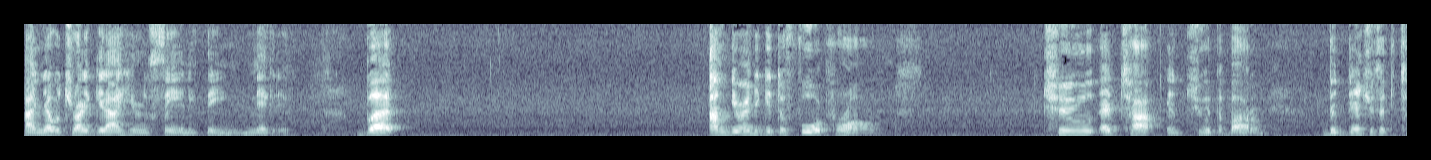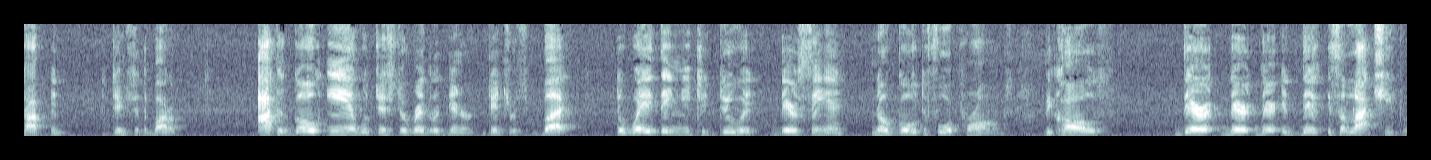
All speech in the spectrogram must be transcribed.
I never try to get out here and say anything negative. But I'm going to get the four prongs. Two at top and two at the bottom. The dentures at the top and the dentures at the bottom. I could go in with just the regular dentures, but the way they need to do it, they're saying no, go to four prongs because they're they're they're, they're it's a lot cheaper.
